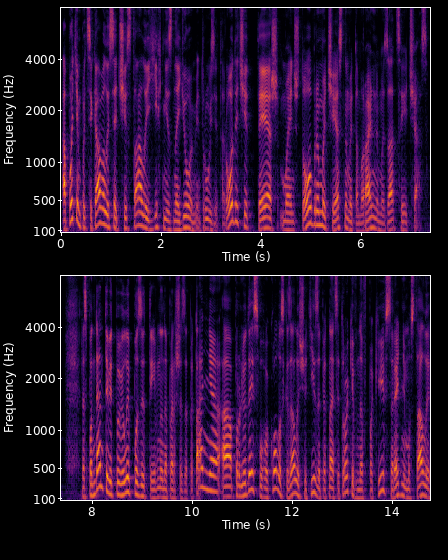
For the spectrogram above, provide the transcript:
А потім поцікавилися, чи стали їхні знайомі, друзі та родичі теж менш добрими, чесними та моральними за цей час. Респонденти відповіли позитивно на перше запитання, а про людей свого кола сказали, що ті за 15 років навпаки в середньому стали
